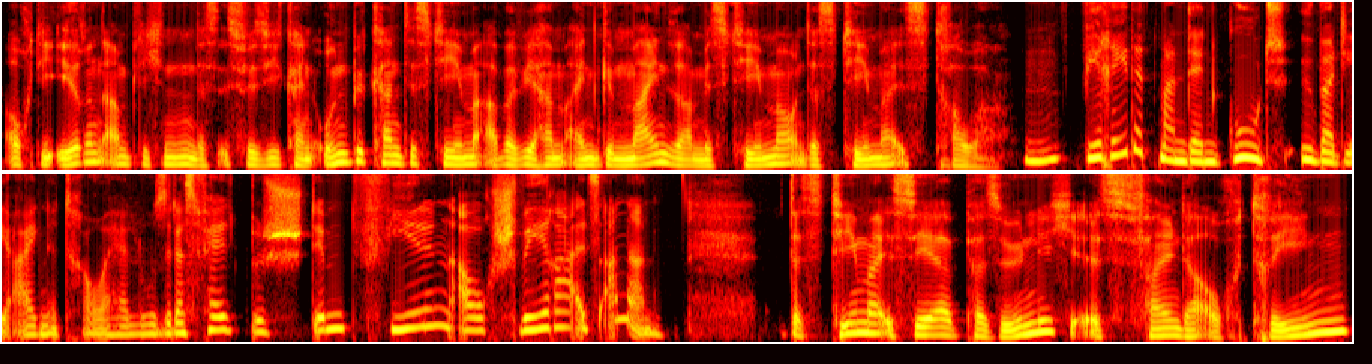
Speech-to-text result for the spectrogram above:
Auch die Ehrenamtlichen. Das ist für sie kein unbekanntes Thema, aber wir haben ein gemeinsames Thema und das Thema ist Trauer. Mhm. Wie redet man denn gut über die eigene Trauer, Herr Lose? Das fällt bestimmt vielen auch schwerer als anderen. Das Thema ist sehr persönlich. Es fallen da auch Tränen,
